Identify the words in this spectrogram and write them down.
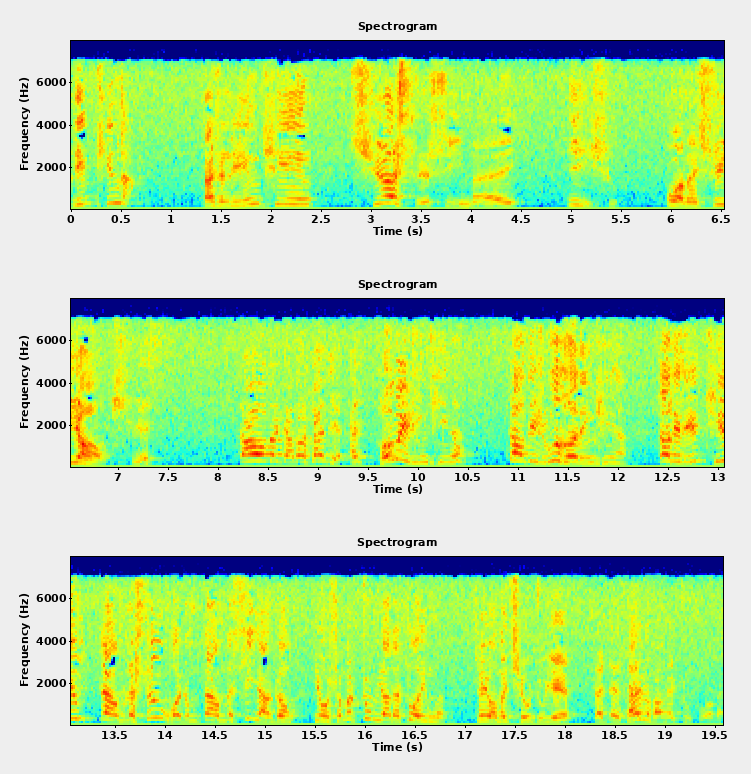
聆听呢？”但是，聆听确实是一门艺术，我们需要学习。然后我们讲到三点，哎，何为聆听啊？到底如何聆听啊？到底聆听在我们的生活中，在我们的信仰中有什么重要的作用呢？所以我们求主也在这三个方面祝福我们。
